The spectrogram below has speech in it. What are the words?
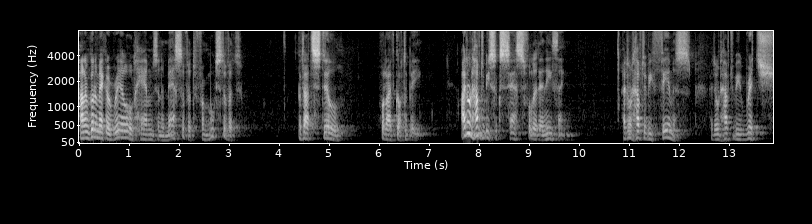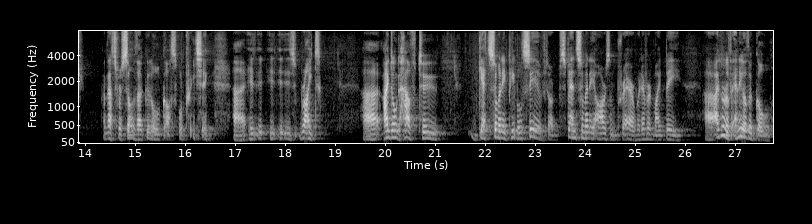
And I'm going to make a real old hems and a mess of it for most of it. But that's still what I've got to be. I don't have to be successful at anything. I don't have to be famous. I don't have to be rich. And that's where some of that good old gospel preaching uh, is right. Uh, I don't have to get so many people saved or spend so many hours in prayer, whatever it might be. Uh, I don't have any other goal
